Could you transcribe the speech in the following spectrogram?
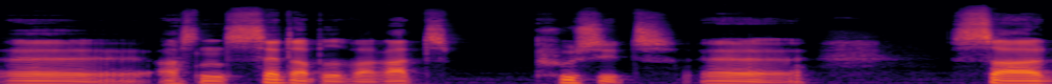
øh, og sådan setupet var ret pudsigt. Øh, så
